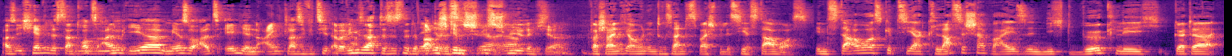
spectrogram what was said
Also ich hätte das dann trotz mhm. allem eher mehr so als Alien einklassifiziert. Aber wie gesagt, das ist eine Debatte, nee, das, das ist, ist schwierig. Ja, Wahrscheinlich auch ein interessantes Beispiel ist hier Star Wars. In Star Wars gibt es ja klassischerweise nicht wirklich Götter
